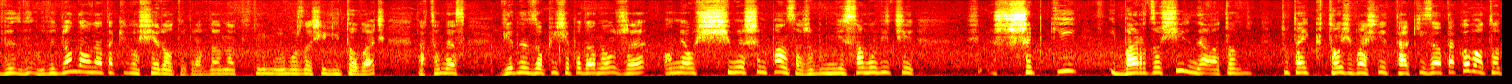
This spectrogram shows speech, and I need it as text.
wy, wy, wyglądał na takiego sieroty, prawda, nad którym można się litować. Natomiast w jednym z opisie podano, że on miał siłę szympansa, że był niesamowicie szybki i bardzo silny, a to tutaj ktoś właśnie taki zaatakował. To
